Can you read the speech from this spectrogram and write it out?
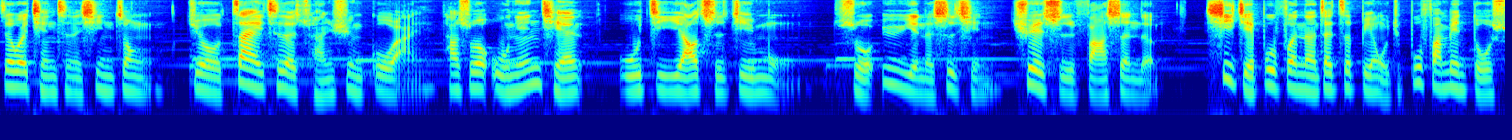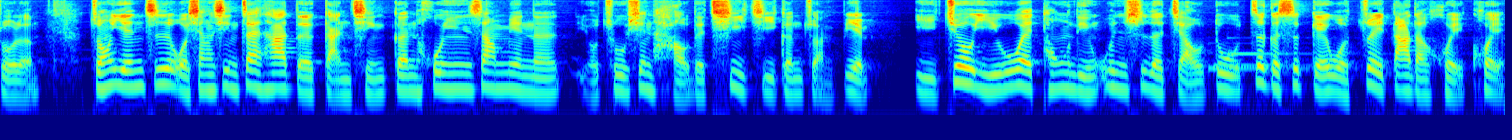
这位虔诚的信众就再一次的传讯过来，他说五年前无极瑶池继母。所预言的事情确实发生了，细节部分呢，在这边我就不方便多说了。总而言之，我相信在他的感情跟婚姻上面呢，有出现好的契机跟转变。以就一位通灵问世的角度，这个是给我最大的回馈。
